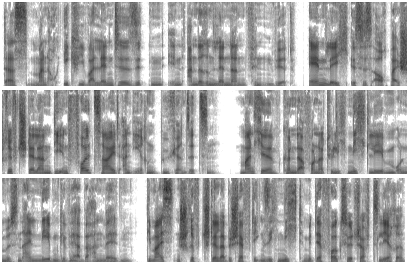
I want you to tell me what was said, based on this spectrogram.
dass man auch äquivalente Sitten in anderen Ländern finden wird. Ähnlich ist es auch bei Schriftstellern, die in Vollzeit an ihren Büchern sitzen. Manche können davon natürlich nicht leben und müssen ein Nebengewerbe anmelden. Die meisten Schriftsteller beschäftigen sich nicht mit der Volkswirtschaftslehre,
